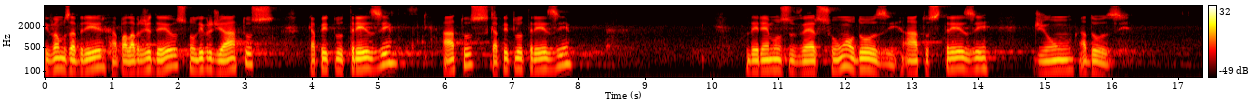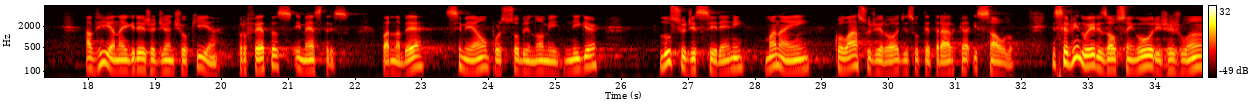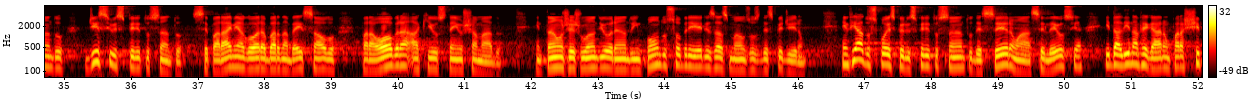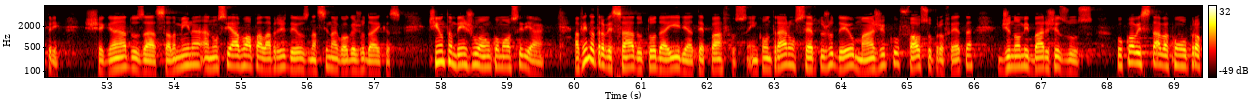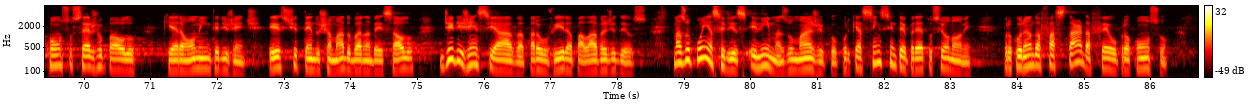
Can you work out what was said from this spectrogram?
e vamos abrir a palavra de Deus no livro de Atos, capítulo 13. Atos, capítulo 13. Leremos o verso 1 ao 12. Atos 13, de 1 a 12. Havia na igreja de Antioquia profetas e mestres: Barnabé, Simeão, por sobrenome Níger, Lúcio de Cirene, Manaém, Colasso de Herodes, o tetrarca, e Saulo. E servindo eles ao Senhor e jejuando, disse o Espírito Santo: Separai-me agora Barnabé e Saulo para a obra a que os tenho chamado. Então, jejuando e orando, impondo sobre eles as mãos, os despediram. Enviados, pois, pelo Espírito Santo, desceram a Seleucia e dali navegaram para Chipre. Chegados a Salamina, anunciavam a palavra de Deus nas sinagogas judaicas. Tinham também João como auxiliar. Havendo atravessado toda a ilha até Pafos, encontraram um certo judeu, mágico, falso profeta, de nome Bar Jesus, o qual estava com o procônsul Sérgio Paulo, que era homem inteligente. Este, tendo chamado Barnabé e Saulo, diligenciava para ouvir a palavra de Deus. Mas opunha-se-lhes Elimas, o mágico, porque assim se interpreta o seu nome, procurando afastar da fé o procônsul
